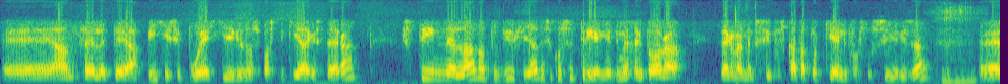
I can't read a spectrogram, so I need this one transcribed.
ε, αν θέλετε, απήχηση που έχει η ριζοσπαστική αριστερά στην Ελλάδα του 2023. Γιατί μέχρι τώρα παίρνανε ψήφους κάτω από το κέλυφος του ΣΥΡΙΖΑ ε,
